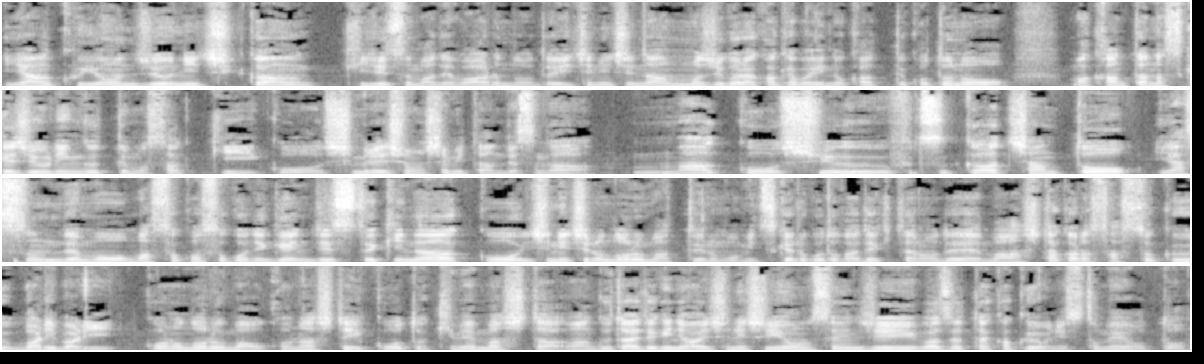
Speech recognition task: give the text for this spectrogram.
約40日間期日まではあるので、1日何文字ぐらい書けばいいのかってことの、まあ簡単なスケジューリングってもさっきこうシミュレーションしてみたんですが、まあこう週2日ちゃんと休んでも、まあそこそこに現実的なこう1日のノルマっていうのも見つけることができたので、まあ明日から早速バリバリこのノルマをこなしていこうと決めました。まあ具体的には1日4000字は絶対書くように努めようと。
